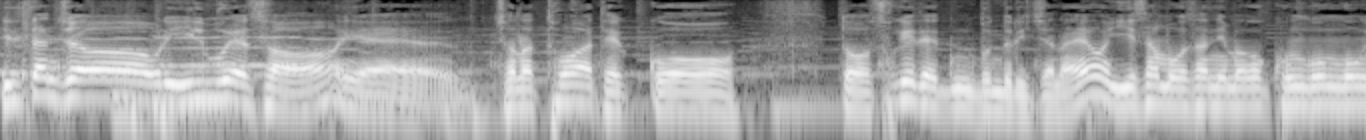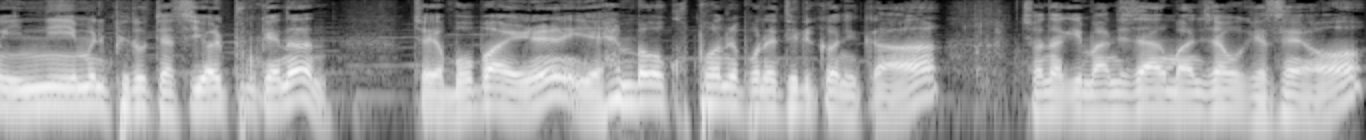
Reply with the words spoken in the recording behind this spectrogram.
일단 저 우리 일부에서 예 전화 통화 됐고 또 소개된 분들 있잖아요. 2354님하고 0002님을 비롯해서 10분께는 저희가 모바일 예, 햄버거 쿠폰을 보내드릴 거니까 전화기 만지작 만지하고 계세요.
